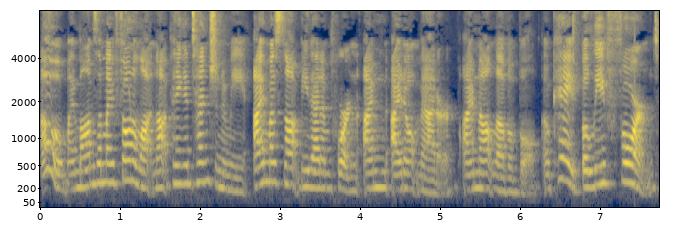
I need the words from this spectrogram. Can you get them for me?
oh, my mom's on my phone a lot, not paying attention to me. I must not be that important. I'm I don't matter. I'm not lovable. Okay, belief formed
